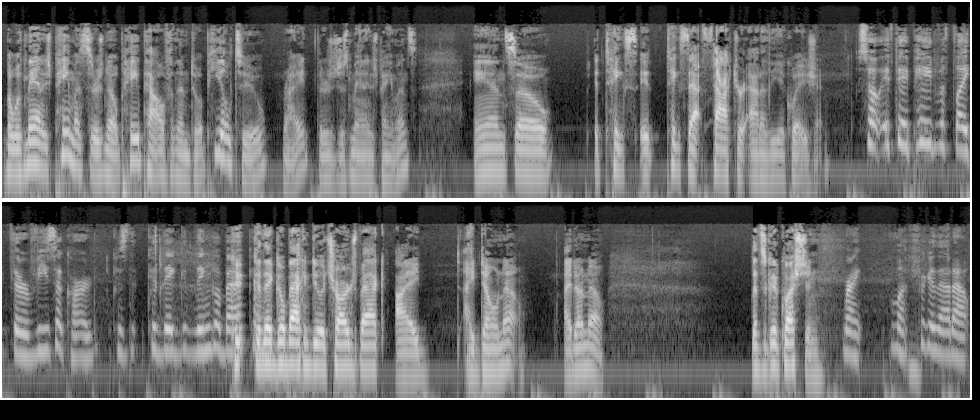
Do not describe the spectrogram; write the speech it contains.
But with managed payments, there's no PayPal for them to appeal to, right? There's just managed payments, and so it takes it takes that factor out of the equation. So if they paid with like their Visa card, because could they then go back? Could, could and- they go back and do a chargeback? I I don't know. I don't know. That's a good question, Right. Let's figure that out.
